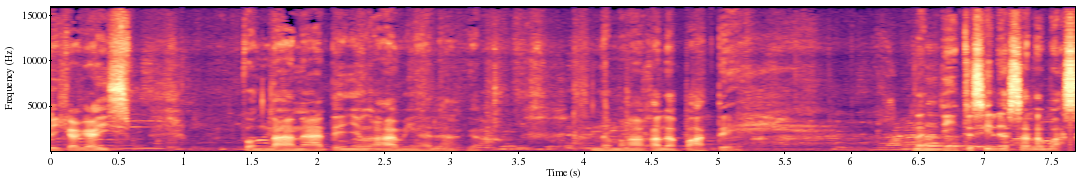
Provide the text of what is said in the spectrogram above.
Halika guys, puntahan natin yung aming alaga na mga kalapate. Nandito sila sa labas.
